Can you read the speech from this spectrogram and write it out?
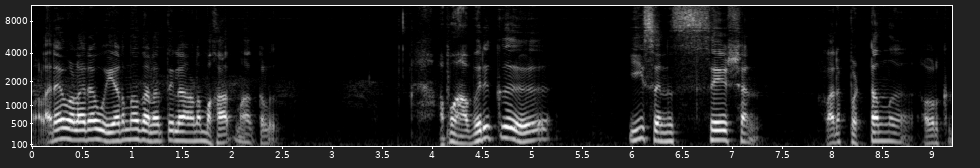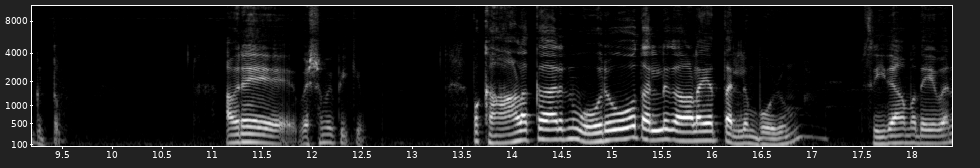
വളരെ വളരെ ഉയർന്ന തലത്തിലാണ് മഹാത്മാക്കൾ അപ്പോൾ അവർക്ക് ഈ സെൻസേഷൻ വളരെ പെട്ടെന്ന് അവർക്ക് കിട്ടും. അവരെ വിഷമിപ്പിക്കും. അപ്പോൾ കാളക്കാരൻ ഓരോ തല്ല് കാളയെ തല്ലുമ്പോഴും ശ്രീരാമദേവൻ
